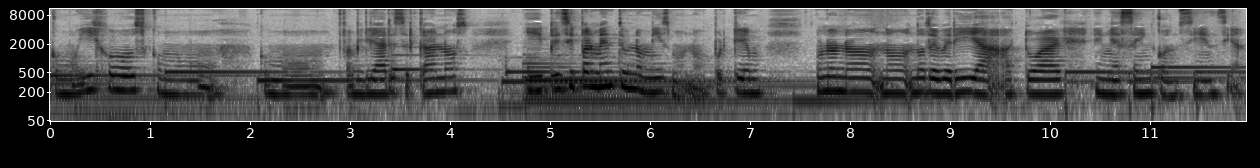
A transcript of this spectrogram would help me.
como hijos, como, como familiares cercanos y principalmente uno mismo, ¿no? Porque uno no, no, no debería actuar en esa inconsciencia,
